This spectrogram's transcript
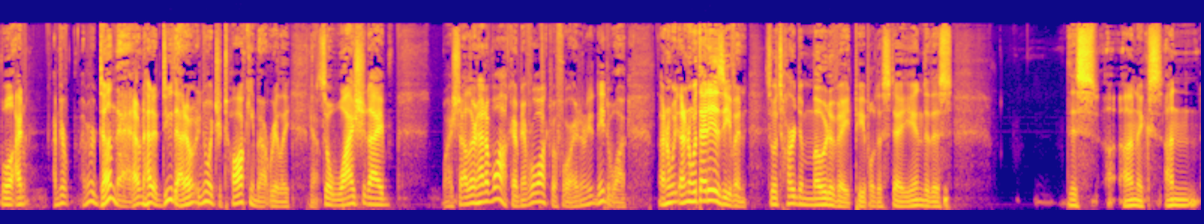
Well, I, I've never I've never done that. I don't know how to do that. I don't even know what you're talking about really. Yeah. So why should I? Why should I learn how to walk? I've never walked before. I don't need to walk. I don't. I don't know what that is even. So it's hard to motivate people to stay into this. This uh, unex, un,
